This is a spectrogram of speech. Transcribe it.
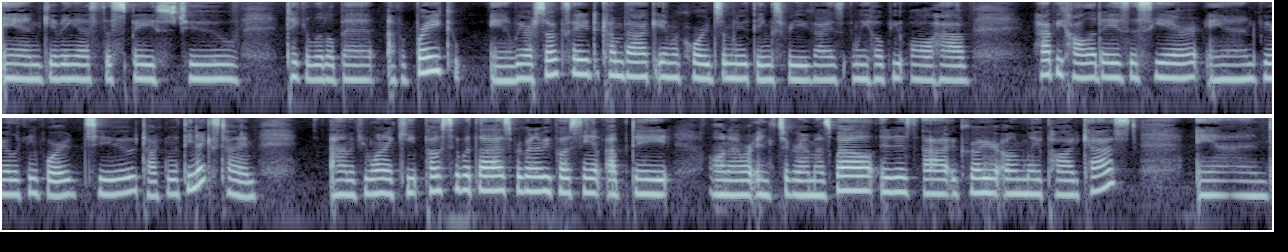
and giving us the space to take a little bit of a break and we are so excited to come back and record some new things for you guys. And we hope you all have happy holidays this year. And we are looking forward to talking with you next time. Um, if you want to keep posted with us, we're going to be posting an update on our Instagram as well. It is at Grow Your Own Way Podcast. And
